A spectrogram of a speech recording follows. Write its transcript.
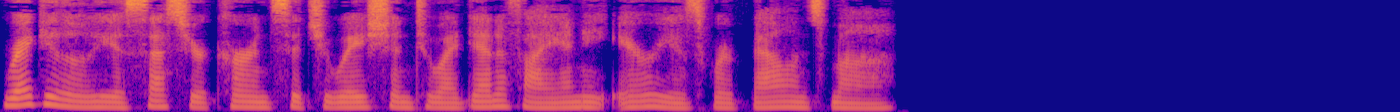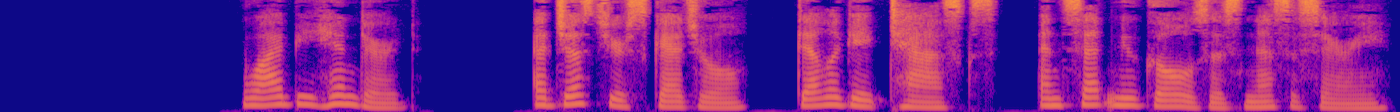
Regularly assess your current situation to identify any areas where balance ma. Why be hindered? Adjust your schedule, delegate tasks, and set new goals as necessary.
